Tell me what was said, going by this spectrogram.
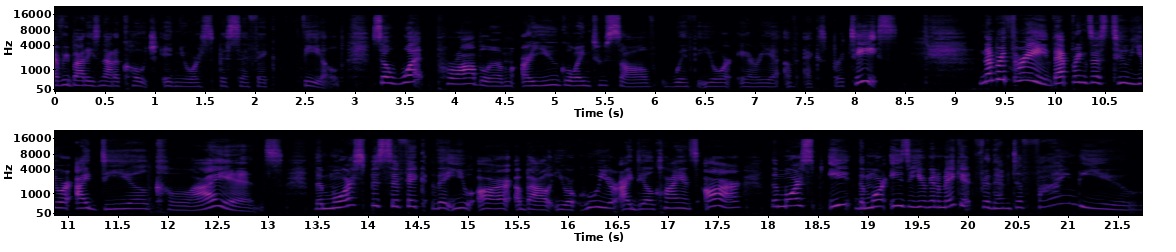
Everybody's not a coach in your specific field. So what problem are you going to solve with your area of expertise? Number three, that brings us to your ideal clients. The more specific that you are about your who your ideal clients are, the more the more easy you're going to make it for them to find you.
